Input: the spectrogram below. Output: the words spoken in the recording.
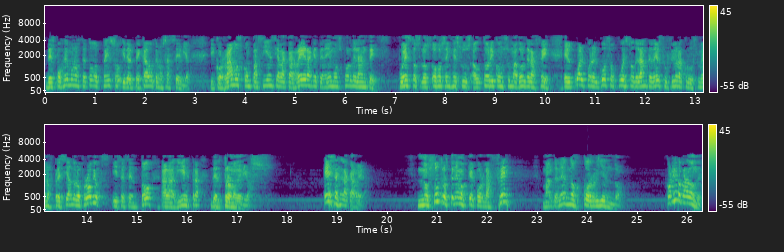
Despojémonos de todo peso y del pecado que nos asedia, y corramos con paciencia la carrera que tenemos por delante, puestos los ojos en Jesús, autor y consumador de la fe, el cual por el gozo puesto delante de él sufrió la cruz, menospreciando lo propio, y se sentó a la diestra del trono de Dios. Esa es la carrera. Nosotros tenemos que por la fe mantenernos corriendo. ¿Corriendo para dónde?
